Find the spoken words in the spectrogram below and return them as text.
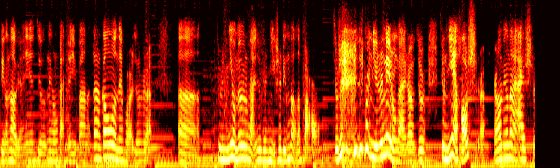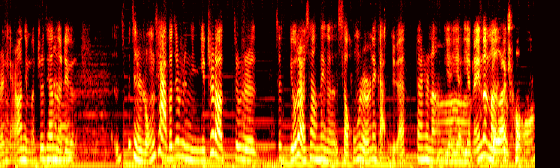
领导原因就那种感觉一般了，但是刚工作那会儿就是呃。就是你有没有一种感觉，就是你是领导的宝，就是 就是你是那种感觉，就是就是你也好使，然后领导也爱使你，然后你们之间的这个，呃，不仅是融洽吧，就是你你知道，就是就有点像那个小红人那感觉，但是呢，也也也没那么得宠，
